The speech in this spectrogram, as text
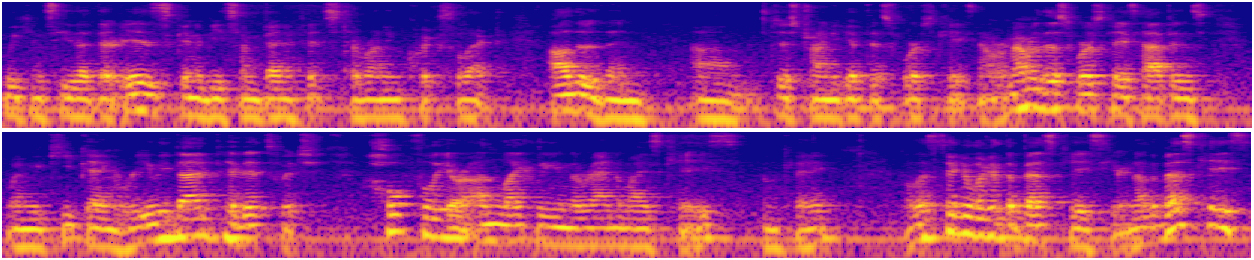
we can see that there is going to be some benefits to running quick select other than um, just trying to get this worst case. Now remember this worst case happens when we keep getting really bad pivots, which hopefully are unlikely in the randomized case, okay? But let's take a look at the best case here. Now the best case,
